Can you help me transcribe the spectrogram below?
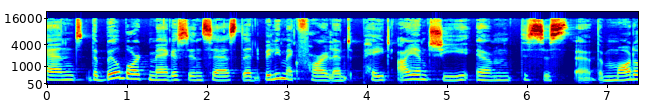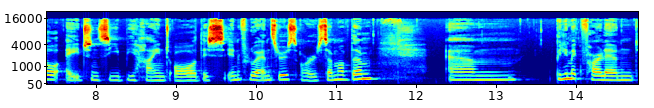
And the Billboard magazine says that Billy McFarland paid IMG, um, this is uh, the model agency behind all these influencers, or some of them. Um, Billy McFarland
